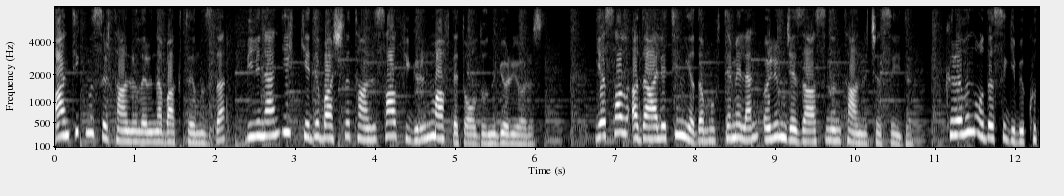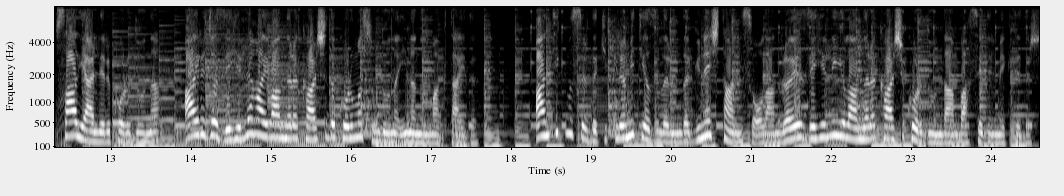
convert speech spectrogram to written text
Antik Mısır tanrılarına baktığımızda, bilinen ilk kedi başlı tanrısal figürün Mafdet olduğunu görüyoruz. Yasal adaletin ya da muhtemelen ölüm cezasının tanrıçasıydı. Kralın odası gibi kutsal yerleri koruduğuna, ayrıca zehirli hayvanlara karşı da koruma sunduğuna inanılmaktaydı. Antik Mısır'daki piramit yazılarında güneş tanrısı olan Ra'ya zehirli yılanlara karşı koruduğundan bahsedilmektedir.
